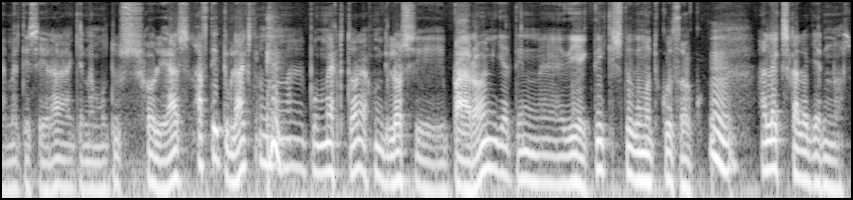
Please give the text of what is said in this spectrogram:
ε, με τη σειρά και να μου τους σχολιάσει. Αυτοί τουλάχιστον ε, που μέχρι τώρα έχουν δηλώσει παρόν για την ε, διεκδίκηση του Δημοτικού Θόκου. Mm. Αλέξης Καλοκαιρινός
